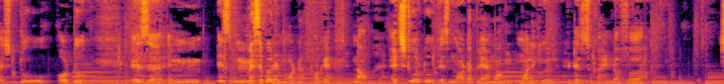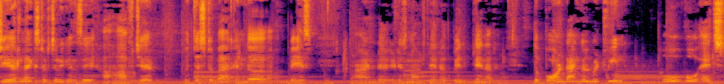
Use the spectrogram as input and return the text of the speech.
H2O2 is uh, is miscible in water okay? Now H2O2 is not a planar mo- molecule. It is kind of a chair like structure you can say a half chair with just a back and a base and uh, it is non-planar planar. The bond angle between OOH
